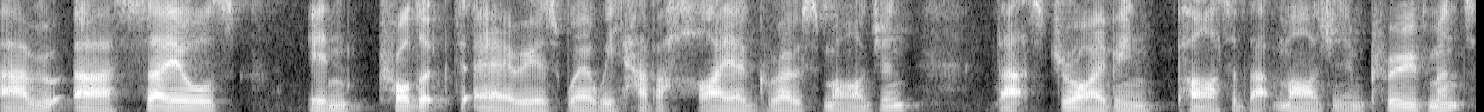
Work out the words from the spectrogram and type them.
our sales in product areas where we have a higher gross margin. That's driving part of that margin improvement.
